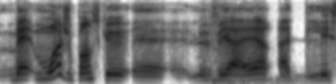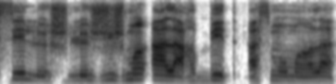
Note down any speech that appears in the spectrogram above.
Mais moi, je pense que euh, le VAR a laissé le, le jugement à l'arbitre à ce moment-là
